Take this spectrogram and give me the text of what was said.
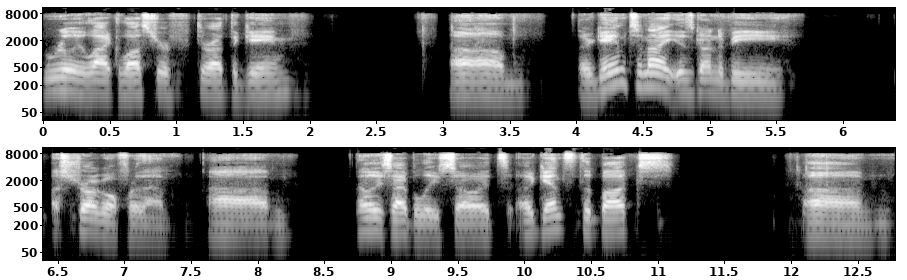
really lackluster throughout the game, um, their game tonight is going to be a struggle for them. Um, at least I believe so. It's against the Bucks. Um,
